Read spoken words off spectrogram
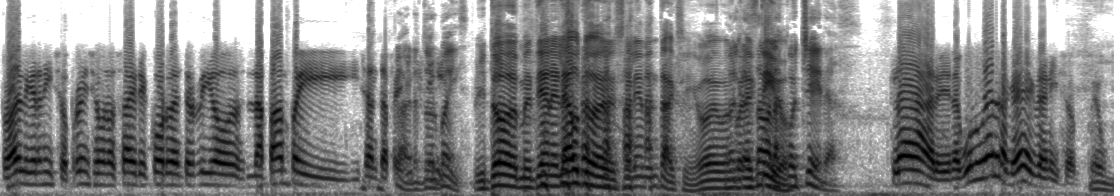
probable granizo, provincia de Buenos Aires, Córdoba, Entre Ríos, La Pampa y, y Santa Fe. Claro, Y todo el país. Y todos metían el auto y salían en taxi o en alcanzaban las colectivo. cocheras. Claro, en algún lugar va a caer el granizo. Mm.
